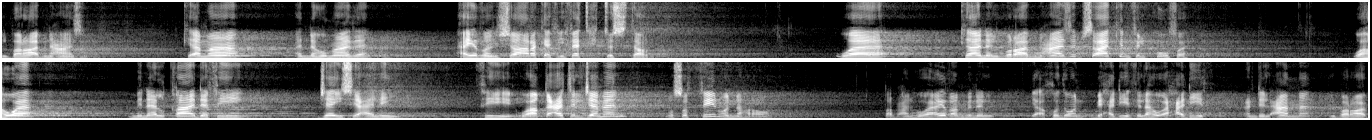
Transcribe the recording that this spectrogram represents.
البراء بن عازب. كما أنه ماذا؟ أيضا شارك في فتح تستر. وكان البراء بن عازب ساكن في الكوفة. وهو من القادة في جيش علي في واقعة الجمل وصفين والنهروان طبعا هو أيضا من ال... يأخذون بحديث له أحاديث عند العامة البراء,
